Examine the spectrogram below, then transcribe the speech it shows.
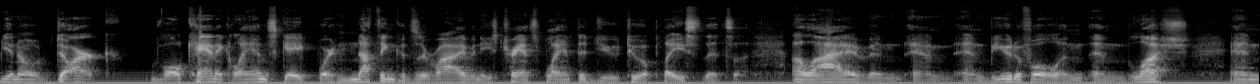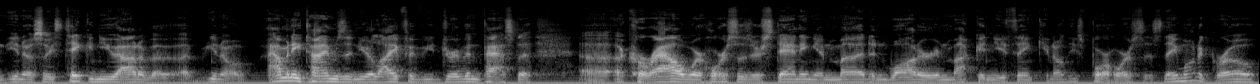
you know, dark volcanic landscape where nothing could survive and he's transplanted you to a place that's uh, alive and and and beautiful and and lush and you know so he's taken you out of a, a you know how many times in your life have you driven past a uh, a corral where horses are standing in mud and water and muck and you think you know these poor horses they want to grow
